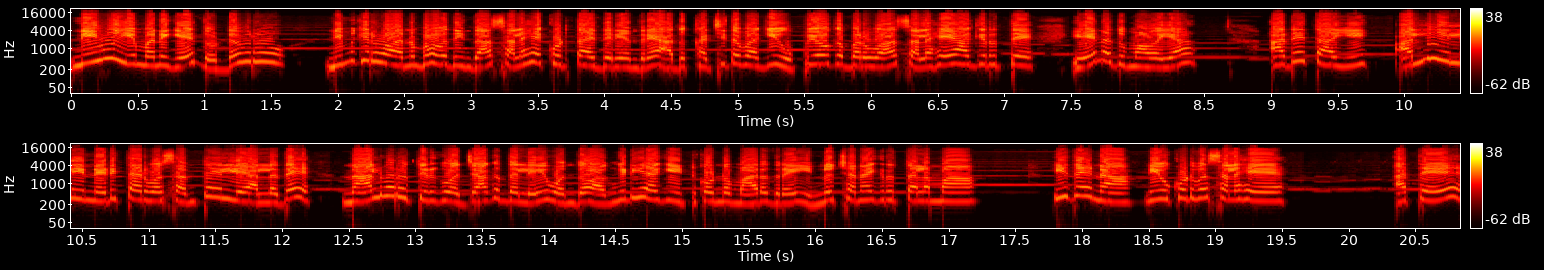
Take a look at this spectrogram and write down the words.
ನೀವು ಈ ಮನೆಗೆ ದೊಡ್ಡವರು. ನಿಮಗಿರುವ ಅನುಭವದಿಂದ ಸಲಹೆ ಕೊಡ್ತಾ ಇದ್ದೀರಿ ಅಂದ್ರೆ ಅದು ಖಚಿತವಾಗಿ ಉಪಯೋಗ ಬರುವ ಸಲಹೆ ಆಗಿರುತ್ತೆ. ಏನದು ಮಾವಯ್ಯ? ಅದೇ ತಾಯಿ ಅಲ್ಲಿ ಇಲ್ಲಿ ನಡೀತಾ ಇರುವ ಸಂತೆಯಲ್ಲಿ ಅಲ್ಲದೆ ನಾಲ್ವರು ತಿರುಗುವ ಜಾಗದಲ್ಲಿ ಒಂದು ಅಂಗಡಿಯಾಗಿ ಇಟ್ಕೊಂಡು ಮಾರಿದ್ರೆ ಇನ್ನೂ ಚೆನ್ನಾಗಿರುತ್ತಲ್ಲಮ್ಮ? ಇದೇನಾ, ನೀವು ಕೊಡುವ ಸಲಹೆ? ಅತ್ತೆ,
